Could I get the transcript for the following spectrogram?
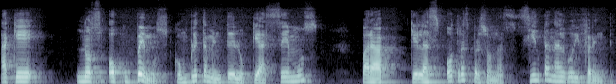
a que nos ocupemos completamente de lo que hacemos para que las otras personas sientan algo diferente,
